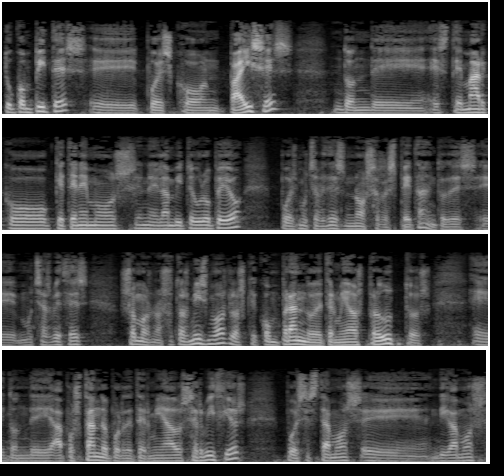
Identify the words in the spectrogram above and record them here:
tú compites pues con países donde este marco que tenemos en el ámbito europeo pues muchas veces no se respeta. Entonces, eh, muchas veces somos nosotros mismos los que comprando determinados productos, eh, donde apostando por determinados servicios, pues estamos, eh, digamos,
